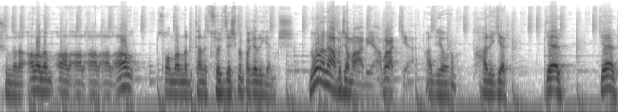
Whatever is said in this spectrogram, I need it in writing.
Şunları alalım. Al al al al al. Sondan da bir tane sözleşme paketi gelmiş. Ne ona ne yapacağım abi ya? Bırak ya. Hadi yavrum. Hadi gel. Gel. Gel.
